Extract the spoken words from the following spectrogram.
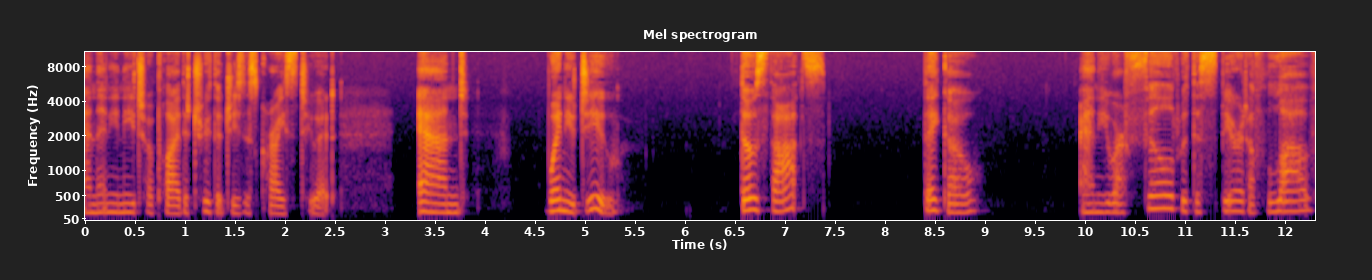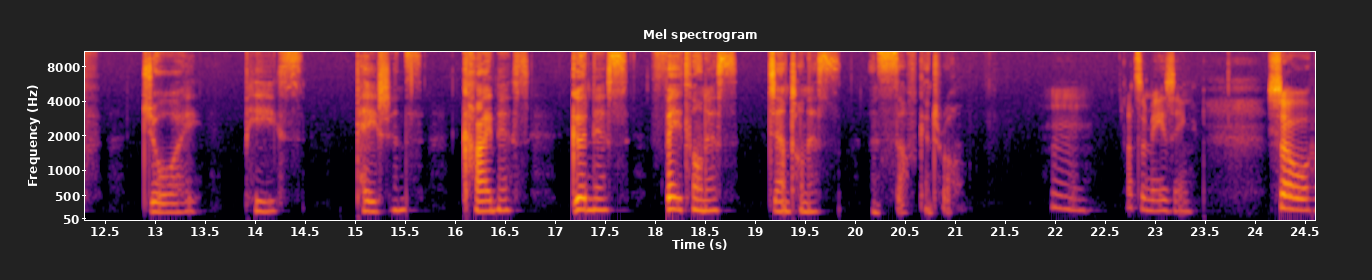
And then you need to apply the truth of Jesus Christ to it. And when you do, those thoughts, they go and you are filled with the spirit of love, joy, peace, patience, kindness, goodness, faithfulness, gentleness, and self control. Hmm, that's amazing. So,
